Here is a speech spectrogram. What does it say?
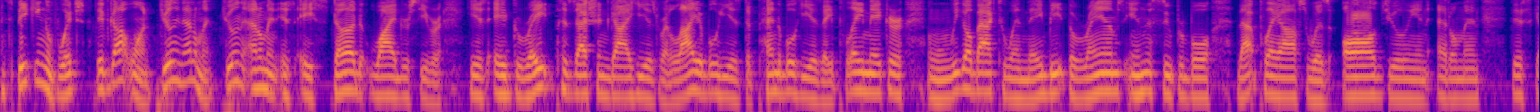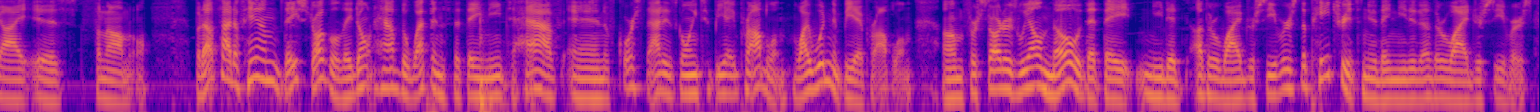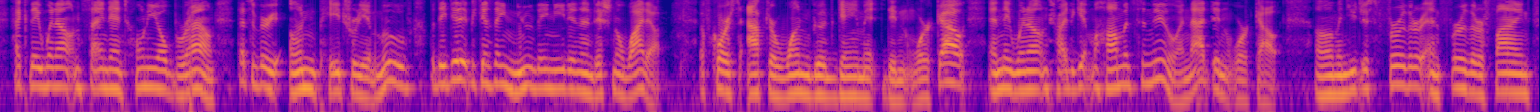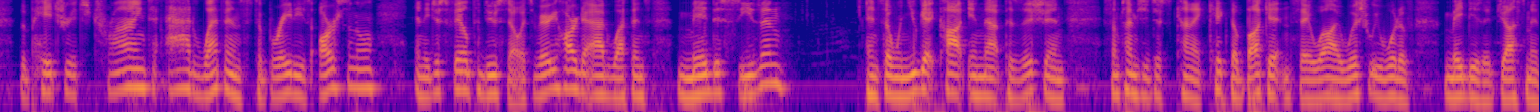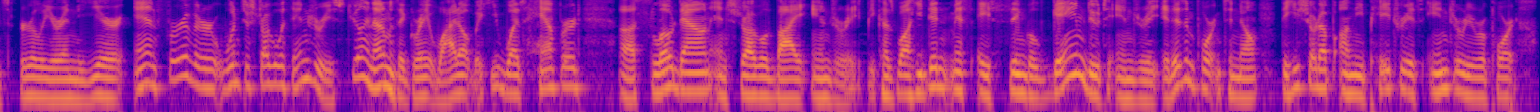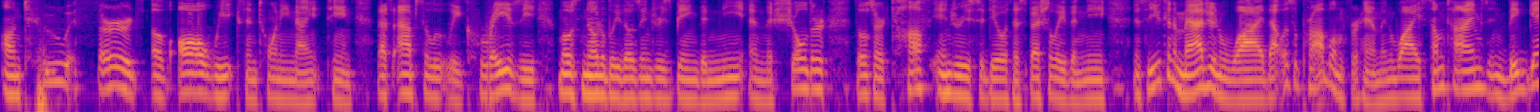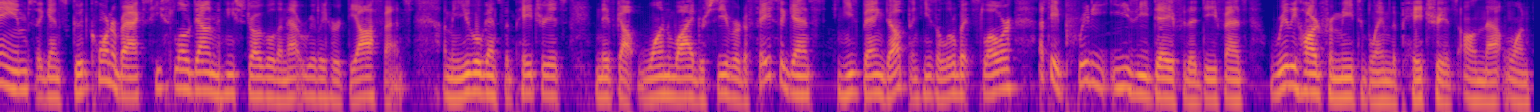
And speaking of which, they've got one. Julian Edelman. Julian Edelman is a stud wide receiver. He is a great possession guy. He is reliable. He is dependable. He is a playmaker. And when we go back to when they beat the Rams in the Super Bowl, that playoffs was all Julian Edelman. This guy is phenomenal. But outside of him, they struggle. They don't have the weapons that they need to have, and of course, that is going to be a problem. Why wouldn't it be a problem? Um, for starters, we all know that they needed other wide receivers. The Patriots knew they needed other wide receivers. Heck, they went out and signed Antonio Brown. That's a very unpatriot move, but they did it because they knew they needed an additional wideout. Of course, after one good game, it didn't work out, and they went out and tried to get Mohamed Sanu, and that didn't work out. Um, and you just further and further find the Patriots trying to add weapons to Brady's arsenal, and they just failed to do so. It's very hard to add weapons mid-season. And so when you get caught in that position, sometimes you just kind of kick the bucket and say, well, I wish we would have made these adjustments earlier in the year. And further, wouldn't to struggle with injuries. Julian Edelman's a great wideout, but he was hampered uh, slowed down and struggled by injury. Because while he didn't miss a single game due to injury, it is important to note that he showed up on the Patriots injury report on two thirds of all weeks in 2019. That's absolutely crazy. Most notably, those injuries being the knee and the shoulder. Those are tough injuries to deal with, especially the knee. And so you can imagine why that was a problem for him and why sometimes in big games against good cornerbacks, he slowed down and he struggled, and that really hurt the offense. I mean, you go against the Patriots and they've got one wide receiver to face against and he's banged up and he's a little bit slower, that's a pretty easy day for the defense. Really hard for me to blame the Patriots on that one.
